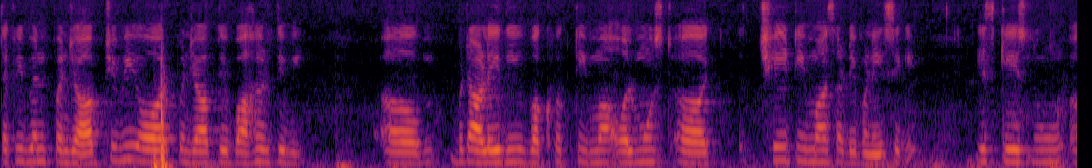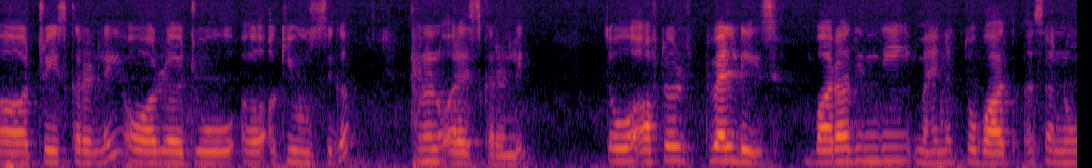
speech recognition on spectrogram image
ਤਕਰੀਬਨ ਪੰਜਾਬ 'ਚ ਵੀ ਔਰ ਪੰਜਾਬ ਦੇ ਬਾਹਰ ਦੇ ਵੀ ਬਟਾਲੇ ਦੀ ਵੱਖ-ਵੱਖ ਟੀਮਾਂ ਆਲਮੋਸਟ 6 ਟੀਮਾਂ ਸਾਡੇ ਬਣੇ ਸੀਗੇ। ਇਸ ਕੇਸ ਨੂੰ ਟਰੇਸ ਕਰਨ ਲਈ ਔਰ ਜੋ ਅਕਿਊਜ਼ ਸੀਗਾ, ਉਹਨਾਂ ਨੂੰ ਅਰੈਸਟ ਕਰਨ ਲਈ। ਤੋ ਆਫਟਰ 12 ਡੇਜ਼ 12 ਦਿਨ ਦੀ ਮਿਹਨਤ ਤੋਂ ਬਾਅਦ ਸਾਨੂੰ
